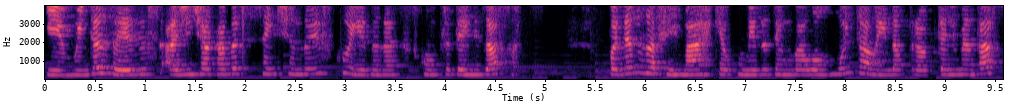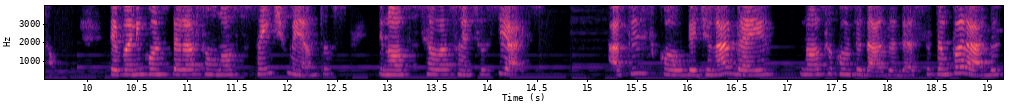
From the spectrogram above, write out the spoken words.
e muitas vezes a gente acaba se sentindo excluído nessas confraternizações. Podemos afirmar que a comida tem um valor muito além da própria alimentação, levando em consideração nossos sentimentos e nossas relações sociais. A psicóloga Dinadeia, nossa convidada desta temporada,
